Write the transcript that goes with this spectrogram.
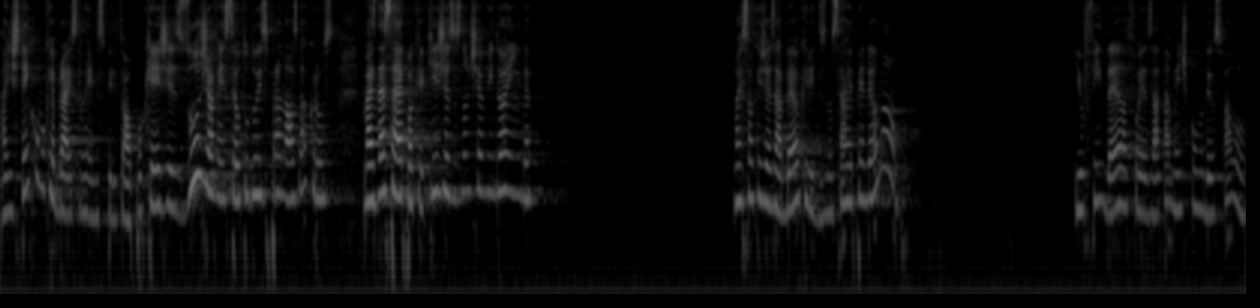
A gente tem como quebrar isso no reino espiritual, porque Jesus já venceu tudo isso para nós na cruz. Mas nessa época aqui, Jesus não tinha vindo ainda. Mas só que Jezabel, queridos, não se arrependeu, não. E o fim dela foi exatamente como Deus falou.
